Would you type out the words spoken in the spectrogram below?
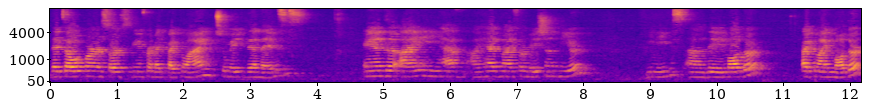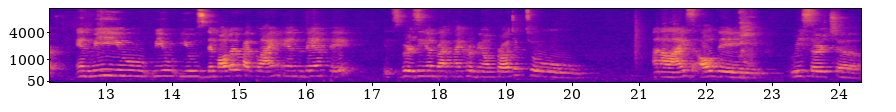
that's an open source bioinformatic pipeline to make the analysis. And uh, I have I had my formation here in IGS, uh, the model pipeline model and we we use the model pipeline and BMP it's Brazilian microbiome project to analyze all the research uh,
